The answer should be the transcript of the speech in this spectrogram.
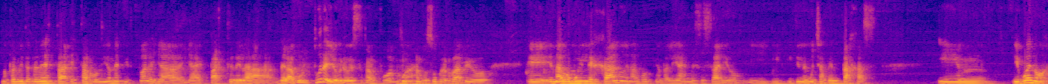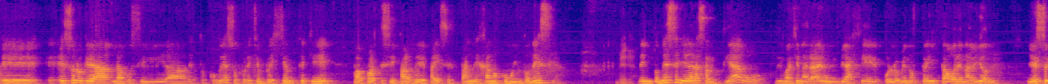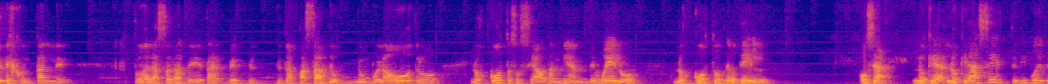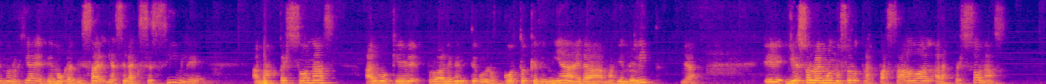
nos permite tener esta, estas reuniones virtuales, ya, ya es parte de la, de la cultura, yo creo que se transforma en algo súper rápido eh, en algo muy lejano, en algo que en realidad es necesario y, y, y tiene muchas ventajas. Y, y bueno, eh, eso es lo que da la posibilidad de estos congresos. Por ejemplo, hay gente que va a participar de países tan lejanos como Indonesia. Mira. De Indonesia llegar a Santiago, te imaginarás, un viaje por lo menos 30 horas en avión. Y eso hay que contarle todas las horas de, de, de, de traspasar un, de un vuelo a otro, los costos asociados también de vuelo, los costos de hotel, o sea, lo que, lo que hace este tipo de tecnología es democratizar y hacer accesible a más personas algo que probablemente con los costos que tenía era más bien de elite, ¿ya? Eh, y eso lo hemos nosotros traspasado a, a, las personas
